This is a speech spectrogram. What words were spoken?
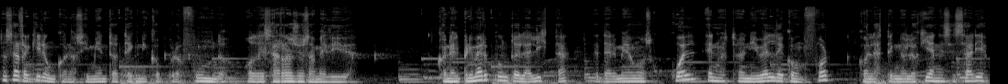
no se requiere un conocimiento técnico profundo o desarrollos a medida. Con el primer punto de la lista determinamos cuál es nuestro nivel de confort con las tecnologías necesarias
